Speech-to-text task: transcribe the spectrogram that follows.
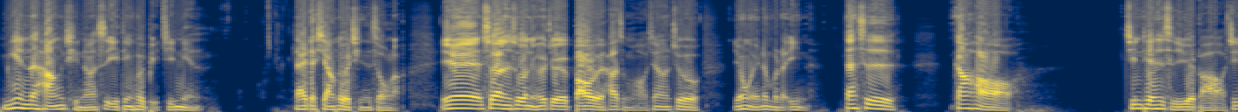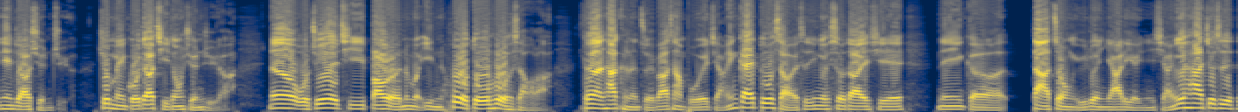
明年的行情呢是一定会比今年。来的相对轻松了，因为虽然说你会觉得鲍尔他怎么好像就永远那么的硬，但是刚好今天是十一月八号，今天就要选举了，就美国就要期中选举啊。那我觉得其实包尔那么硬，或多或少啦，当然他可能嘴巴上不会讲，应该多少也是因为受到一些那个大众舆论压力的影响，因为他就是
